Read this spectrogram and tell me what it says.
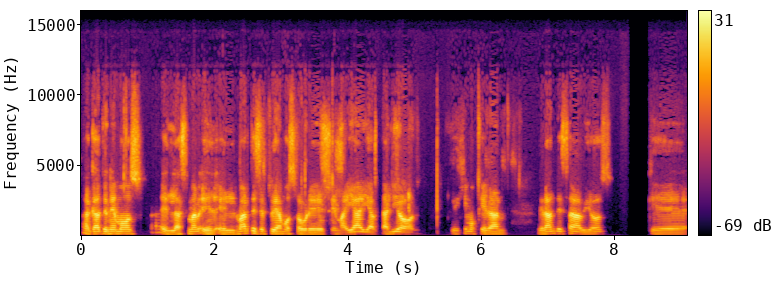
Acá tenemos, el, el, martes estudiamos sobre Shemayá y Abtalión, que dijimos que eran grandes sabios, que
